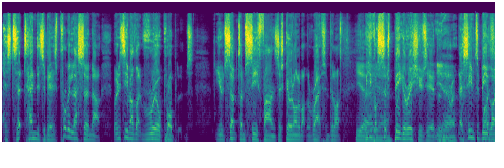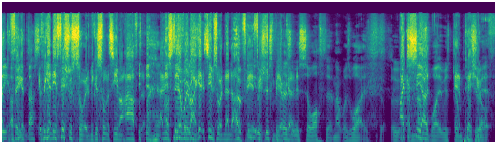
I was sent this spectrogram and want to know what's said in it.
has t- tended to be, and it's probably less so now, but when a team had like real problems, you'd sometimes see fans just going on about the refs and be like, Yeah, well, you've got yeah. such bigger issues here. Than Yeah. the. There seemed to be I like think- a I thing, the if we get the officials sorted, we can sort the team out after. and it's the other way it around. Get the team sorted, and then hopefully the it officials can be because okay. it was so often. That was why. I can see how why it was jumping piss to it.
